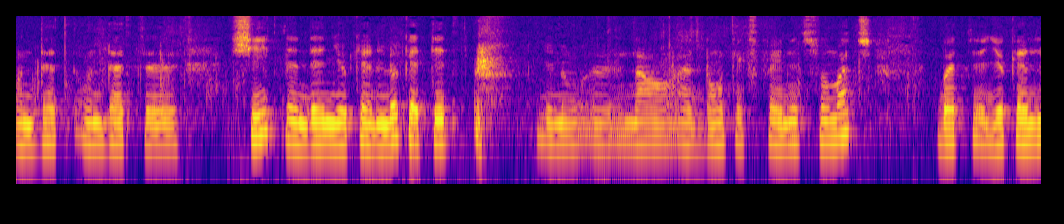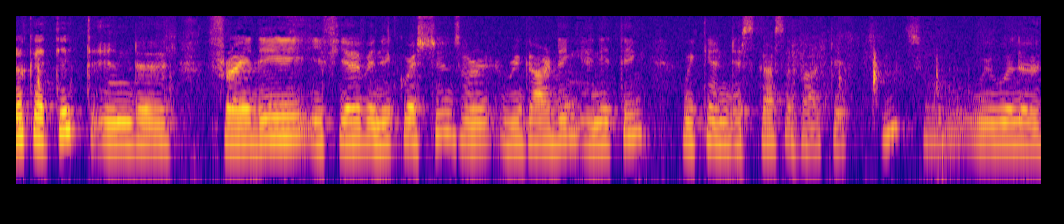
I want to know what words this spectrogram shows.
on that on that uh, sheet, and then you can look at it you know, uh, now I don't explain it so much, but uh, you can look at it. And uh, Friday, if you have any questions or regarding anything, we can discuss about it. Hmm? So we will.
